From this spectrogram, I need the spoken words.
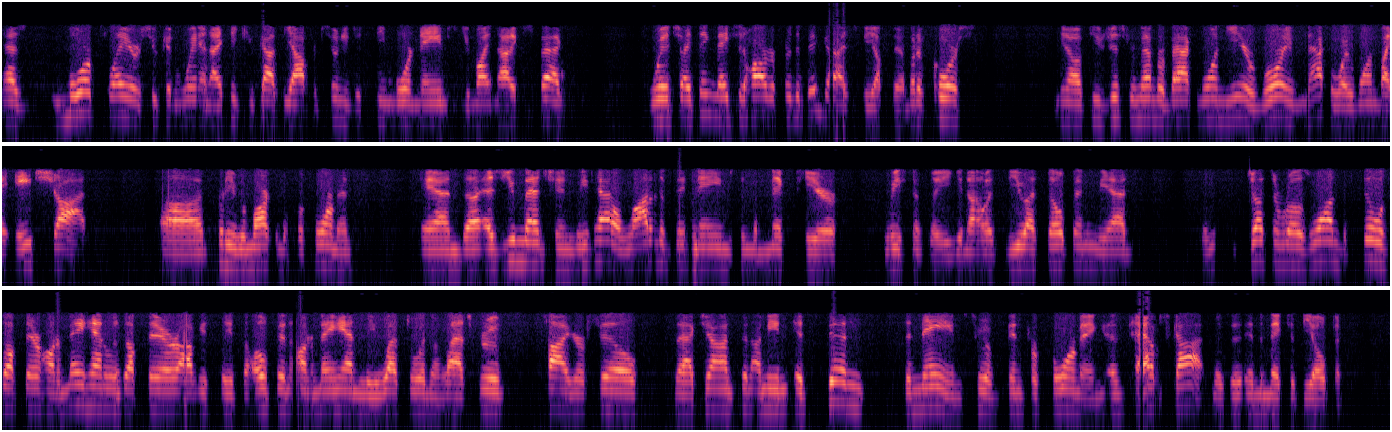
has more players who can win. I think you've got the opportunity to see more names you might not expect which I think makes it harder for the big guys to be up there. But of course, you know, if you just remember back one year, Rory McIlroy won by eight shots. Uh, pretty remarkable performance. And uh, as you mentioned, we've had a lot of the big names in the mix here recently. You know, at the U.S. Open. We had Justin Rose won, but Phil was up there. Hunter Mahan was up there. Obviously, at the Open. Hunter Mahan, Lee Westwood in the last group. Tiger, Phil, Zach Johnson. I mean, it's been the names who have been performing. And Adam Scott was in the mix at the Open.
